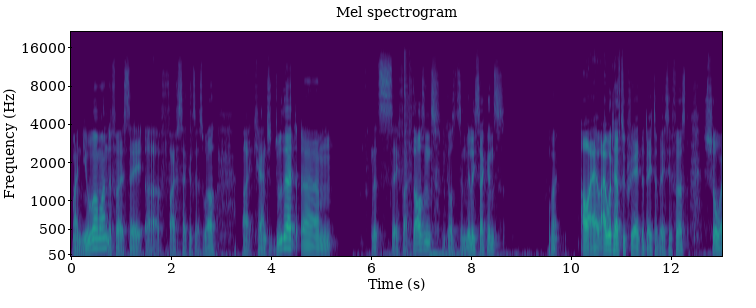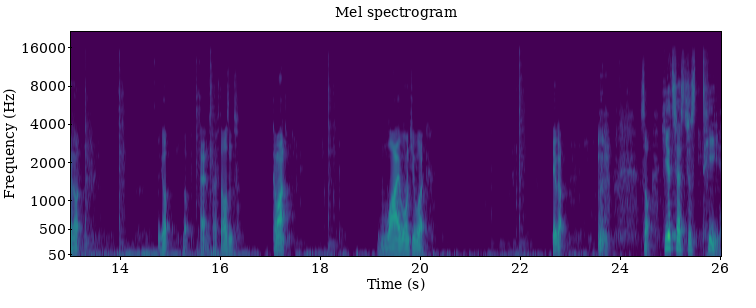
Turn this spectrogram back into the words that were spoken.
my newer one? If I say uh, five seconds as well, I can't do that. Um, let's say 5000 because it's in milliseconds. What? Oh, I, I would have to create the database here first. Sure, why not? Here we go. And 5,000. Come on. Why won't you work? Here we go. so here it says just T,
